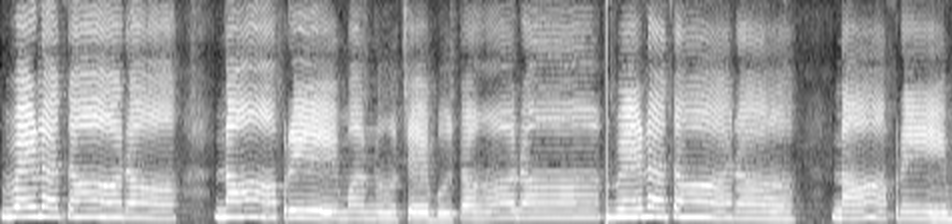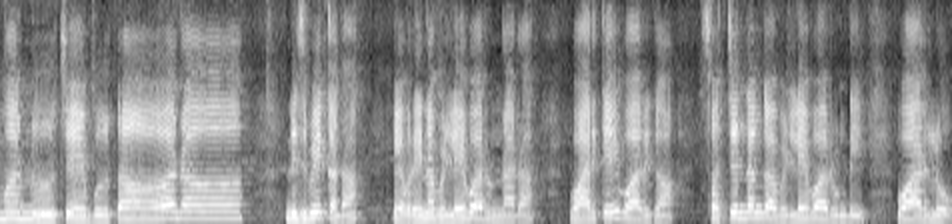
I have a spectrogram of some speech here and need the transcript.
వెళతారా? నా ప్రేమను చెబుతారా? వెళతారా? నా ప్రేమను చెబుతారా? నిజమే కదా? ఎవరైనా వెళ్ళేవారు ఉన్నారా వారికే వారుగా స్వచ్ఛందంగా వెళ్ళేవారు ఉండి వారిలో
